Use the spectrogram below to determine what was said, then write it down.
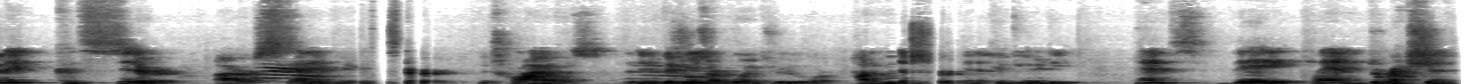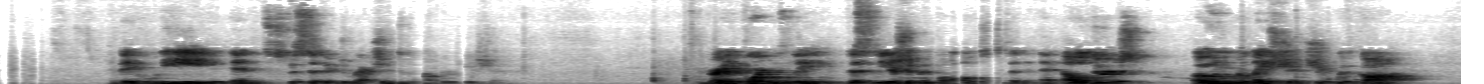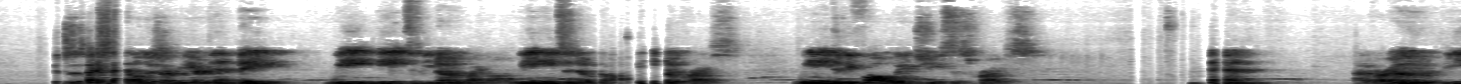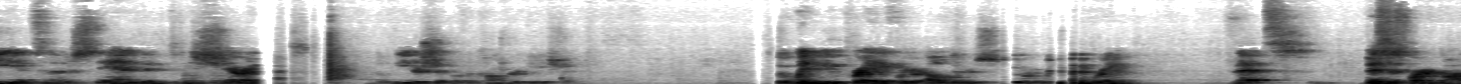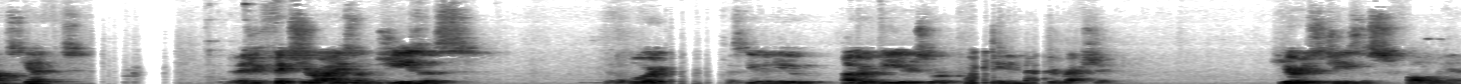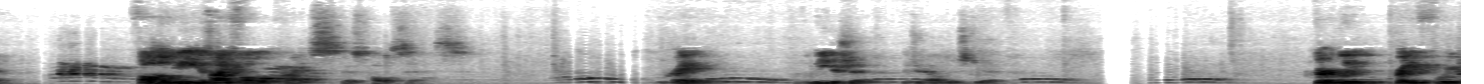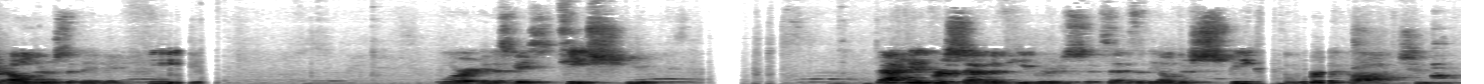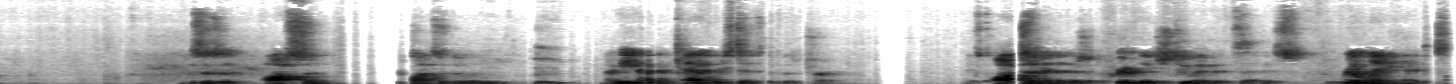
And they consider our setting, they consider the trials that individuals are going through or how to minister in the community. And they plan direction. And they lead in specific directions in the congregation. Very importantly, this leadership involves an elder's own relationship with God. Just as I said, elders are mere men. They, we need to be known by God. We need to know God. We need to know Christ. We need to be following Jesus Christ. Then, out of our own obedience and understanding, to be sharing the leadership of the congregation. So when you pray for your elders, you're remembering that this is part of God's gift. That as you fix your eyes on Jesus, that the Lord has given you other leaders who are pointing in that direction. Here is Jesus. Follow him. Follow me as I follow Christ, as Paul says. Pray for the leadership that your elders give. Thirdly, pray for your elders that they may feed you. Or in this case, teach you. Back in verse 7 of Hebrews, it says that the elders speak the word of God to you. This is an awesome responsibility. I mean that in every sense of the term it's awesome in that there's a privilege to it that's, uh, that's thrilling and it's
